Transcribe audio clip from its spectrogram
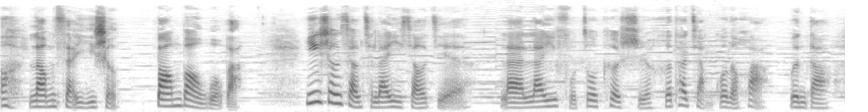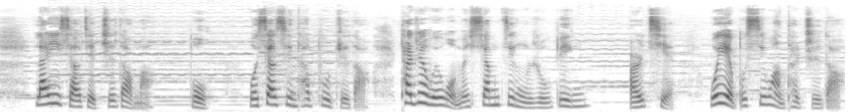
啊，拉姆塞医生，帮帮我吧！医生想起莱伊小姐来莱伊府做客时和她讲过的话，问道：“莱伊小姐知道吗？”“不，我相信她不知道。她认为我们相敬如宾，而且我也不希望她知道。”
